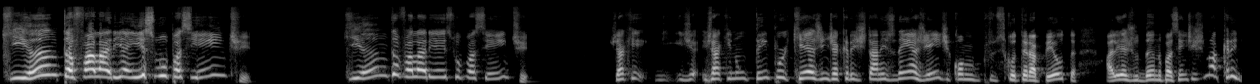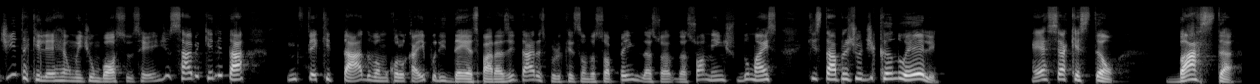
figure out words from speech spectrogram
Que anta falaria isso pro paciente? Que anta falaria isso pro paciente? Já que, já, que não tem por que a gente acreditar nisso, nem a gente, como psicoterapeuta, ali ajudando o paciente, a gente não acredita que ele é realmente um bosta. A gente sabe que ele tá infectado, vamos colocar aí, por ideias parasitárias, por questão da sua, da sua, da sua mente e tudo mais, que está prejudicando ele. Essa é a questão. Basta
